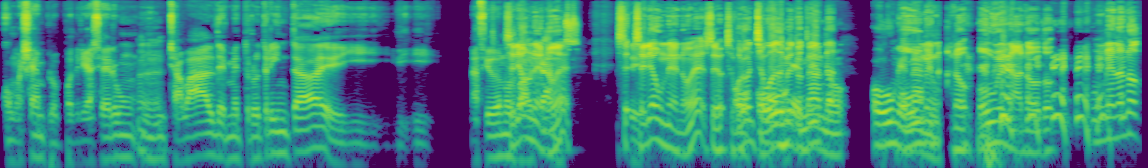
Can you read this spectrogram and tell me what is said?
Como exemplo, podría ser un, mm. un chaval de metro 30 e, e nacido no Sería Balcans. un neno, eh? Se, sí. Sería un neno, eh? Se, se o, un chaval de metro 30... Ou un enano. Ou un enano. Ou un enano. un enano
